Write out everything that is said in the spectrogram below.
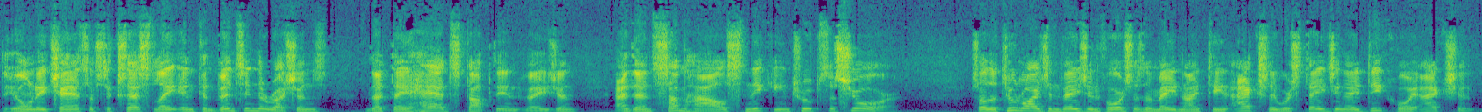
The only chance of success lay in convincing the Russians that they had stopped the invasion and then somehow sneaking troops ashore. So the two large invasion forces of May 19 actually were staging a decoy action.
